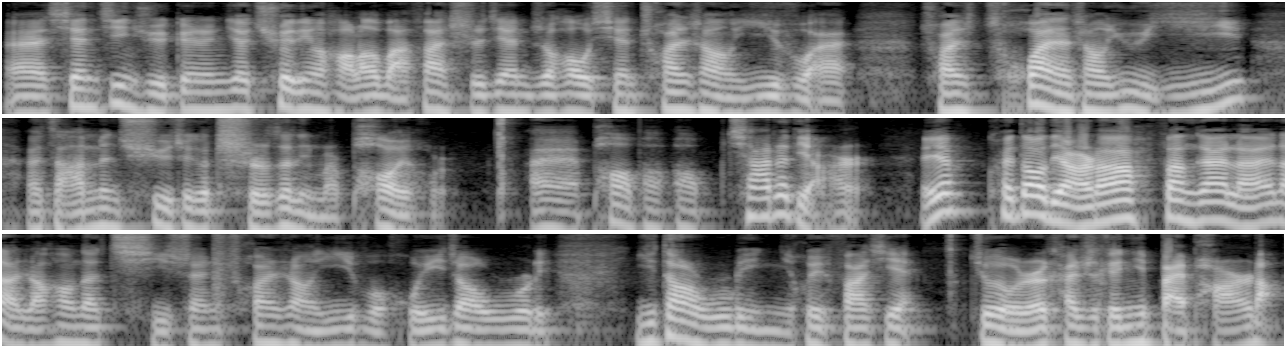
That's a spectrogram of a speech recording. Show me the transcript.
哎，先进去跟人家确定好了晚饭时间之后，先穿上衣服，哎，穿换上浴衣，哎，咱们去这个池子里面泡一会儿，哎，泡泡泡，掐着点儿。哎呀，快到点了，饭该来了。然后呢，起身穿上衣服，回到屋里。一到屋里，你会发现，就有人开始给你摆盘了。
